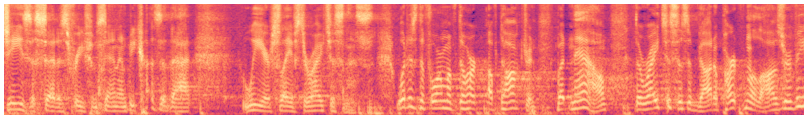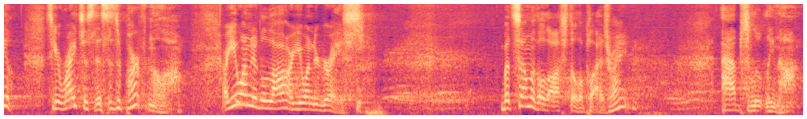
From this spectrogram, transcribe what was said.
Jesus set us free from sin, and because of that, we are slaves to righteousness. What is the form of, dark, of doctrine? But now, the righteousness of God apart from the law is revealed. See, your righteousness is apart from the law. Are you under the law or are you under grace? But some of the law still applies, right? Absolutely not.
